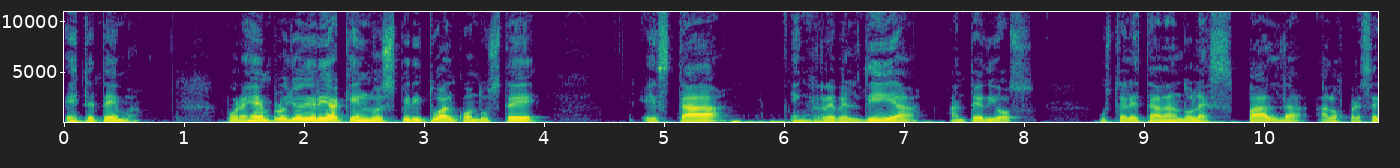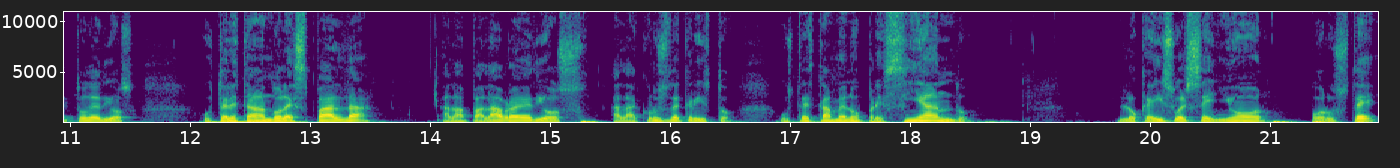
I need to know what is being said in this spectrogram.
este tema. Por ejemplo, yo diría que en lo espiritual, cuando usted está en rebeldía ante Dios, usted le está dando la espalda a los preceptos de Dios, usted le está dando la espalda a la palabra de Dios, a la cruz de Cristo, usted está menospreciando lo que hizo el Señor por usted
